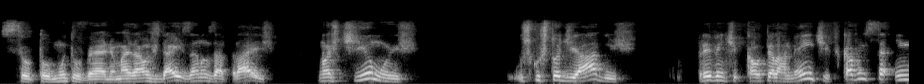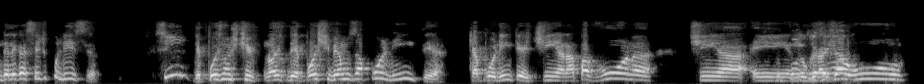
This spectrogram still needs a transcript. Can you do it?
se eu estou muito velho, mas há uns 10 anos atrás, nós tínhamos os custodiados cautelarmente ficavam em, delegacia de polícia. Sim. Depois nós, nós depois tivemos a Polinter, que a Polinter tinha na Pavuna, tinha em, no, no Grajaú, zero.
